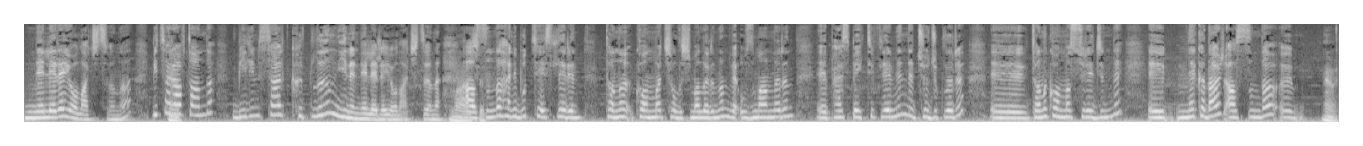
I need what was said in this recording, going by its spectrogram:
nelere yol açtığını bir taraftan da bilimsel kıtlığın yine nelere yol açtığını. Maalesef. Aslında hani bu testlerin tanı konma çalışmalarının ve uzmanların e, perspektiflerinin de çocukları e, tanı konma sürecinde e, ne kadar aslında evet.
